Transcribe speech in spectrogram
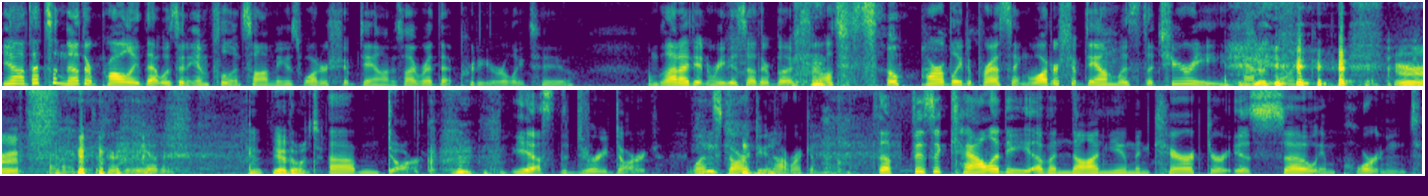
Yeah, that's another probably that was an influence on me is Watership Down, as I read that pretty early too. I'm glad I didn't read his other books. They're all just so horribly depressing. Watership Down was the cheery, happy one uh, compared to the others. The other one's Um, dark. yes, the very dark. One star, do not recommend. The physicality of a non-human character is so important,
